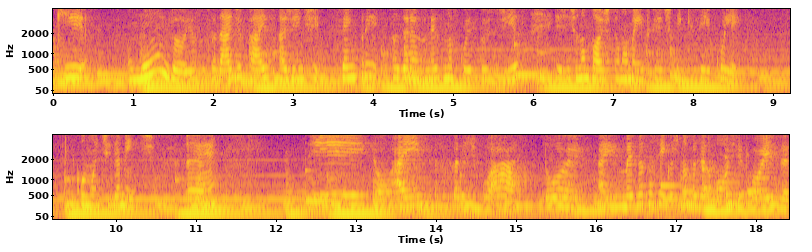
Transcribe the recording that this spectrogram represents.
que o mundo e a sociedade faz a gente sempre fazer as mesmas coisas todos os dias e a gente não pode ter um momento que a gente tem que se recolher, como antigamente. É. Né? E então, aí essas coisas tipo, ah, dor, aí, mas mesmo assim continua fazendo um monte de coisa.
